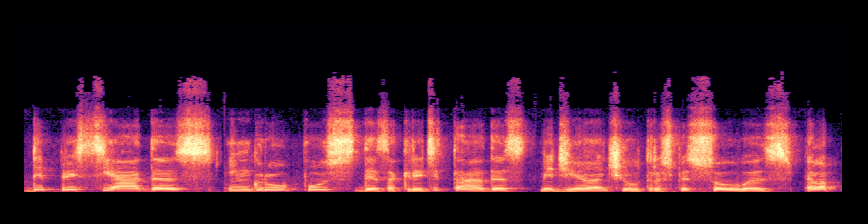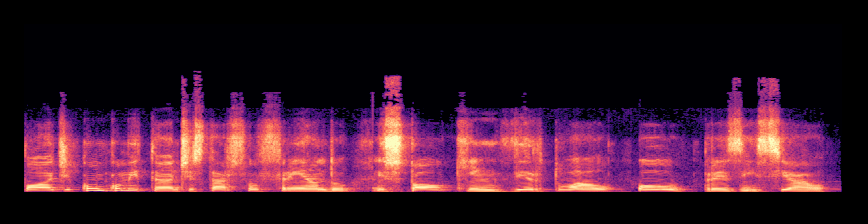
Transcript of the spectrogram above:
depreciadas em grupos, desacreditadas mediante outras pessoas. Ela pode concomitante estar sofrendo stalking virtual ou presencial.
